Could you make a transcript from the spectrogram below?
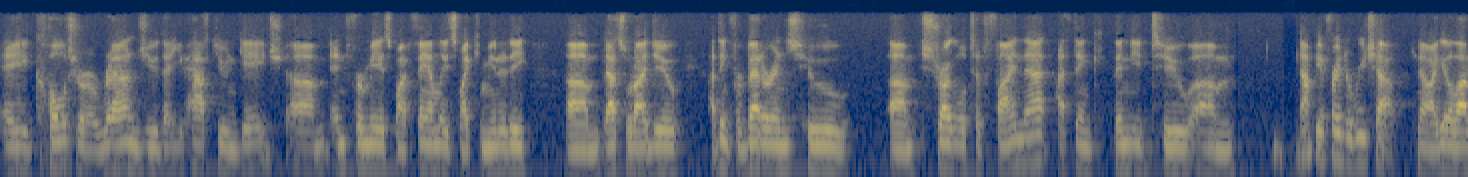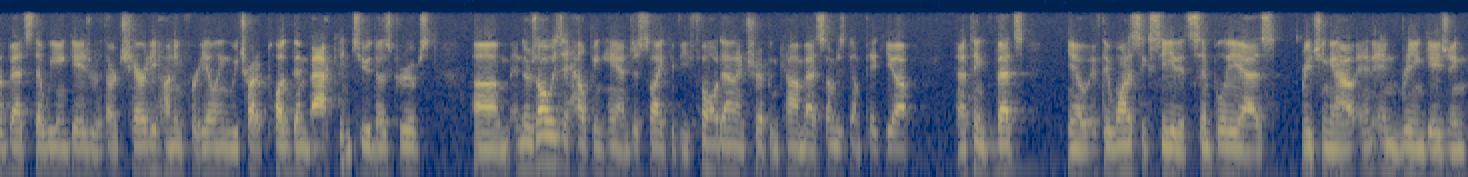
a culture around you that you have to engage. Um, and for me, it's my family, it's my community. Um, that's what I do. I think for veterans who um, struggle to find that, I think they need to um, not be afraid to reach out. You know, I get a lot of vets that we engage with our charity hunting for healing. We try to plug them back into those groups. Um, and there's always a helping hand. Just like if you fall down and trip in combat, somebody's going to pick you up. And I think vets, you know, if they want to succeed, it's simply as reaching out and, and re-engaging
